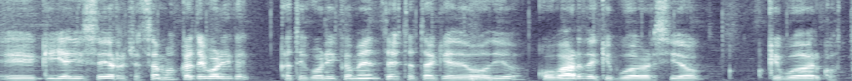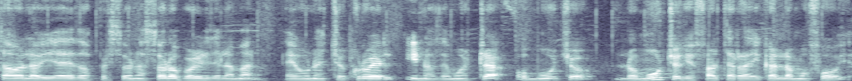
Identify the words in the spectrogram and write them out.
Eh, que ella dice, rechazamos categórica- categóricamente este ataque de odio, cobarde que pudo haber sido, que pudo haber costado la vida de dos personas solo por ir de la mano. Es un hecho cruel y nos demuestra o mucho, lo mucho que falta erradicar la homofobia.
